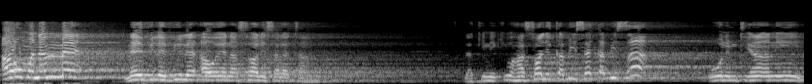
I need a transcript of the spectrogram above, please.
Au mwanamme na vile vile awe na swali sala tano. Lakini ikiwa haswali kabisa kabisa huo ni mtihani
